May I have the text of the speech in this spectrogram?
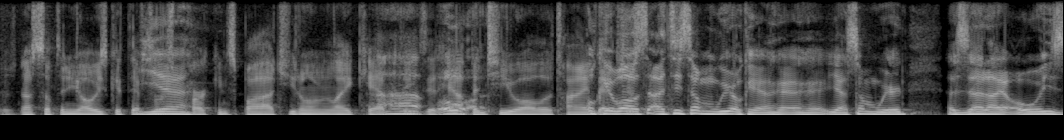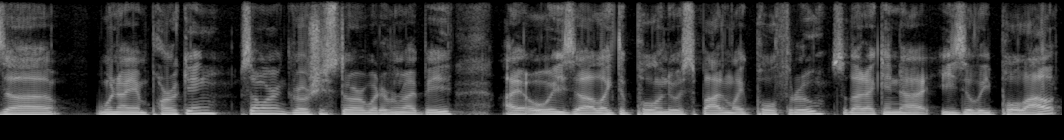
There's not something you always get that Yeah. first parking spot. You don't like have things that oh, happen to you all the time. okay, well, just- I see something weird. Okay, okay, okay. Yeah, something weird is that I always uh, when I am parking somewhere, grocery store, whatever it might be, I always uh, like to pull into a spot and like pull through so that I can uh, easily pull out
